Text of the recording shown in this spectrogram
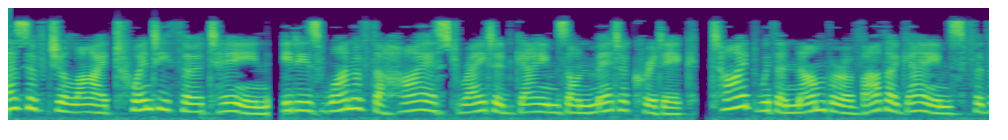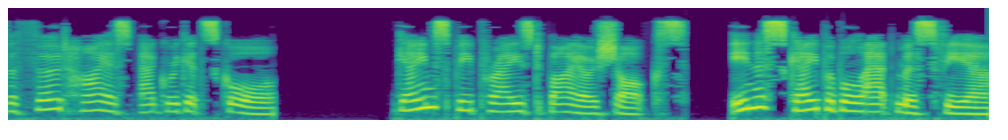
As of July 2013, it is one of the highest-rated games on Metacritic, tied with a number of other games for the third highest aggregate score. GameSpy praised Bioshock's inescapable atmosphere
